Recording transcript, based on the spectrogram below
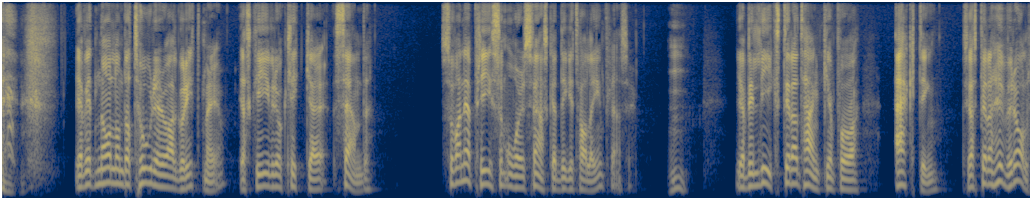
jag vet noll om datorer och algoritmer. Jag skriver och klickar sänd. Så vann jag pris som årets svenska digitala influencer. Mm. Jag blir likställd av tanken på acting, så jag spelar en huvudroll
